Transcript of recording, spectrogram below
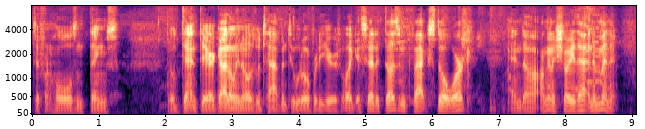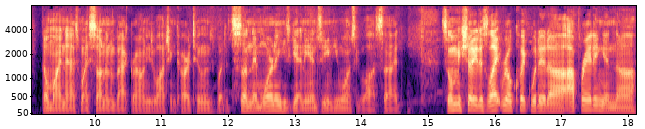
different holes and things. Little dent there. God only knows what's happened to it over the years. But like I said, it does in fact still work, and uh, I'm going to show you that in a minute. Don't mind that. My son in the background. He's watching cartoons, but it's Sunday morning. He's getting antsy, and he wants to go outside. So let me show you this light real quick with it uh, operating and, uh,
